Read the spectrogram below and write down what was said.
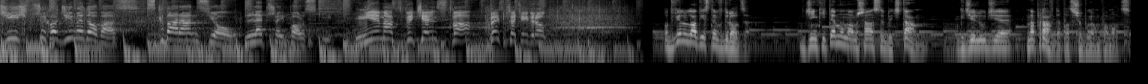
Dziś przychodzimy do Was z gwarancją lepszej Polski. Nie ma zwycięstwa bez trzeciej drogi. Od wielu lat jestem w drodze. Dzięki temu mam szansę być tam, gdzie ludzie naprawdę potrzebują pomocy.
